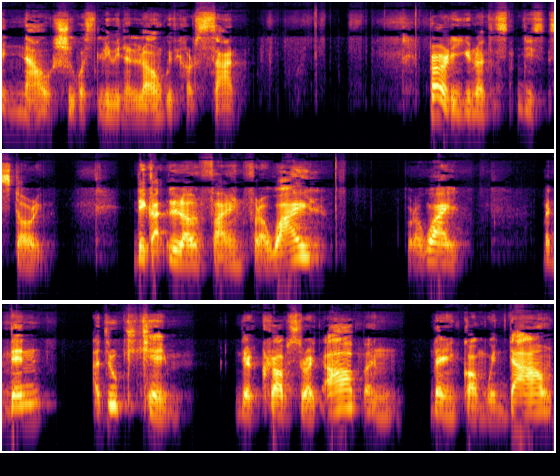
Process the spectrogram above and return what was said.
and now she was living alone with her son. Probably you know this, this story. They got along fine for a while, for a while, but then a drought came. Their crops dried up and their income went down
